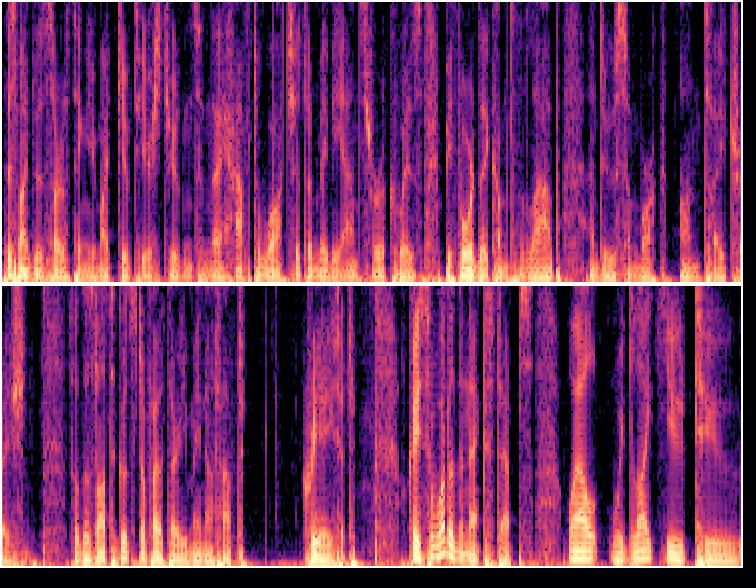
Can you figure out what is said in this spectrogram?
This might be the sort of thing you might give to your students and they have to watch it and maybe answer a quiz before they come to the lab and do some work on titration. So there's lots of good stuff out there. You may not have to create it. Okay, so what are the next steps? Well, we'd like you to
